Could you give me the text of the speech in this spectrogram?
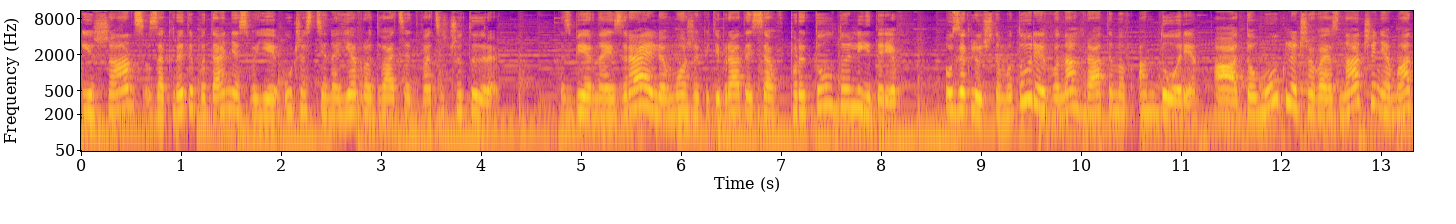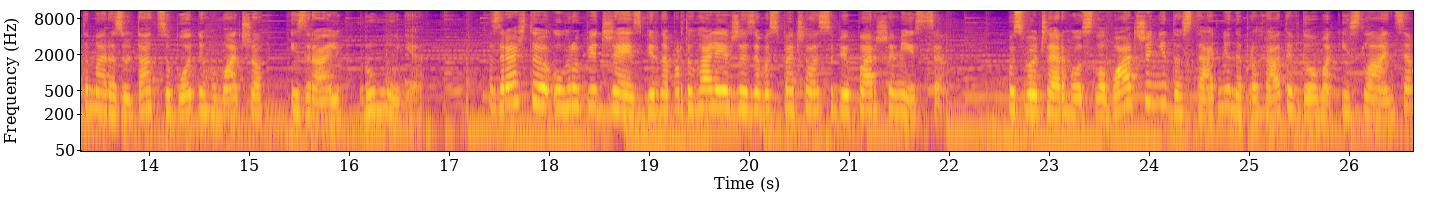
і шанс закрити питання своєї участі на Євро 2024. Збірна Ізраїлю може підібратися в притул до лідерів. У заключному турі вона гратиме в Андорі, а тому ключове значення матиме результат суботнього матчу Ізраїль-Румунія. Зрештою, у групі Джей збірна Португалії вже забезпечила собі перше місце. У свою чергу Словаччині достатньо не програти вдома ісландцям,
